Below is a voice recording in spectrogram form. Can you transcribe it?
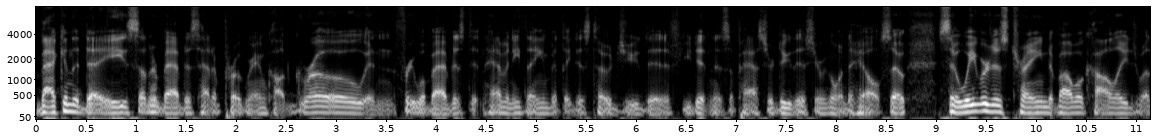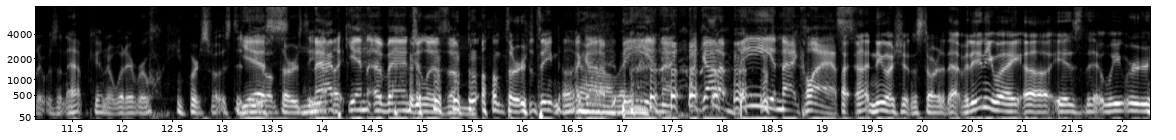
back in the days, Southern Baptist had a program called Grow, and Free Will Baptist didn't have anything, but they just told you that if you didn't, as a pastor, do this, you were going to hell. So, so we were just trained at Bible college, whether it was an napkin or whatever we were supposed to do on Yes, Thursday night. napkin evangelism. on Thursday night. I got a Golly. B in that. I got a B in that class. I knew I shouldn't have started that, but anyway, uh, is that we were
